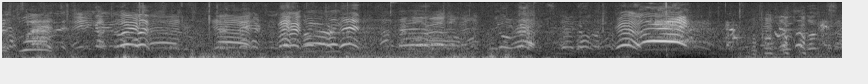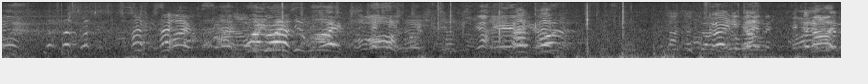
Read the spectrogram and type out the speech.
Scotty, you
